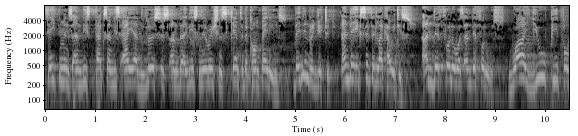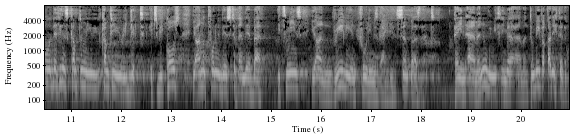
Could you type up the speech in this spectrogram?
statements and these texts and these ayat verses and the, these narrations came to the companions, they didn't reject it and they accepted like how it is. And their followers and their followers. Why you people, when the things come to me, come to you, reject? It's because you are not following their steps and their path. It means you are really and truly misguided. Simple as that. فإن آمنوا بمثل ما آمنتم به فقد اهتدوا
